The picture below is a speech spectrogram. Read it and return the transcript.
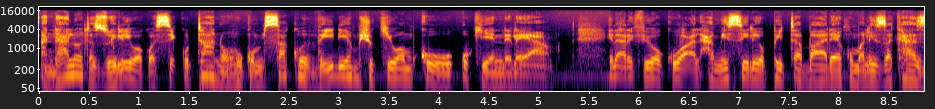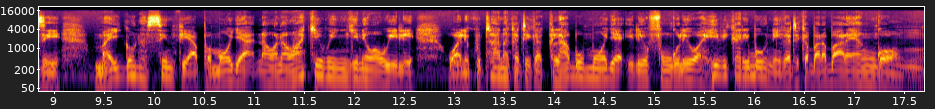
Andalo atazuiliwa kwa siku tano huku msako dhidi ya mshukiwa mkuu ukiendelea. Inaarifiwa kuwa Alhamisi iliyopita baada ya kumaliza kazi, Maigo na Cynthia pamoja na wanawake wengine wawili walikutana katika klabu moja iliyofunguliwa hivi karibuni katika barabara ya Ngong.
